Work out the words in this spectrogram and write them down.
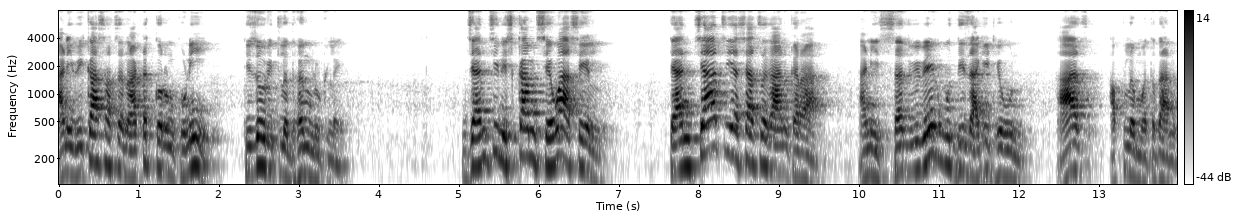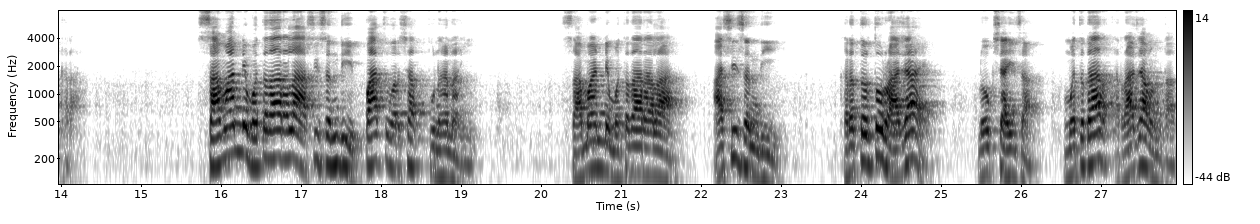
आणि विकासाचं नाटक करून कुणी तिजोरीतलं धन लुटलंय. ज्यांची निष्काम सेवा असेल त्यांच्याच यशाचं गान करा आणि सद्विवेक बुद्धी जागी ठेवून आज आपलं मतदान करा. सामान्य मतदाराला अशी संधी पाच वर्षात पुन्हा नाही. सामान्य मतदाराला अशी संधी खरं तर तो राजा आहे लोकशाहीचा मतदार राजा म्हणतात.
